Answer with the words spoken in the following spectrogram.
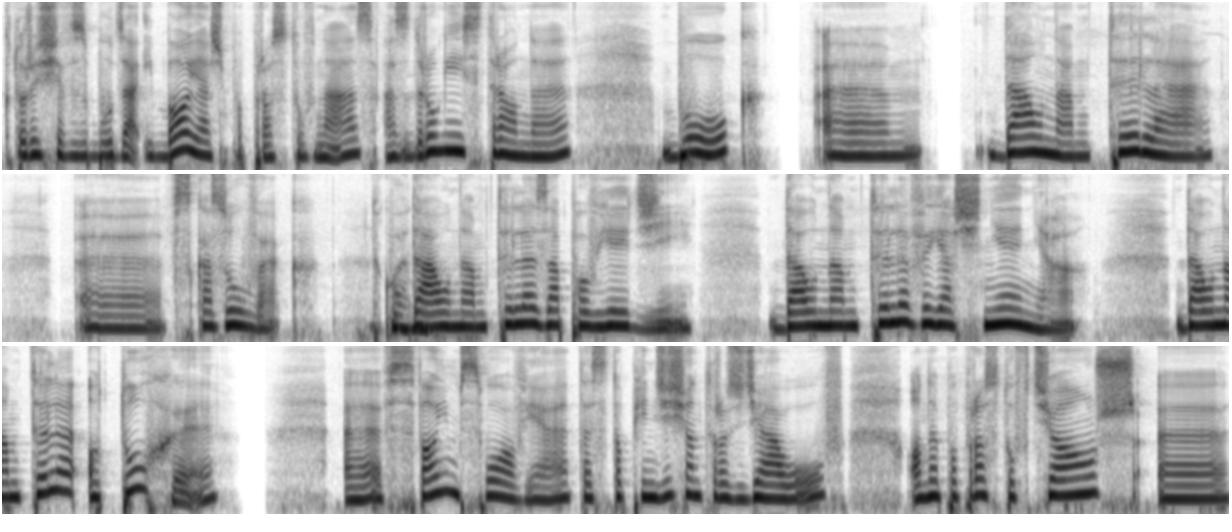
który się wzbudza i bojaźń po prostu w nas, a z drugiej strony Bóg dał nam tyle wskazówek, Dokładnie. dał nam tyle zapowiedzi, dał nam tyle wyjaśnienia dał nam tyle otuchy e, w swoim słowie, te 150 rozdziałów, one po prostu wciąż e,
